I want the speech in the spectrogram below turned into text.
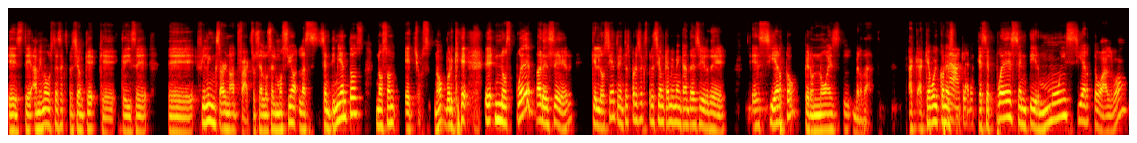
este, a mí me gusta esa expresión que, que, dice, eh, feelings are not facts, o sea, los, emoción, los sentimientos no son hechos, ¿no? Porque eh, nos puede parecer que lo siento, y entonces por esa expresión que a mí me encanta decir de, es cierto, pero no es verdad. ¿A, qué voy con eso? Ah, claro. Que se puede sentir muy cierto algo,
